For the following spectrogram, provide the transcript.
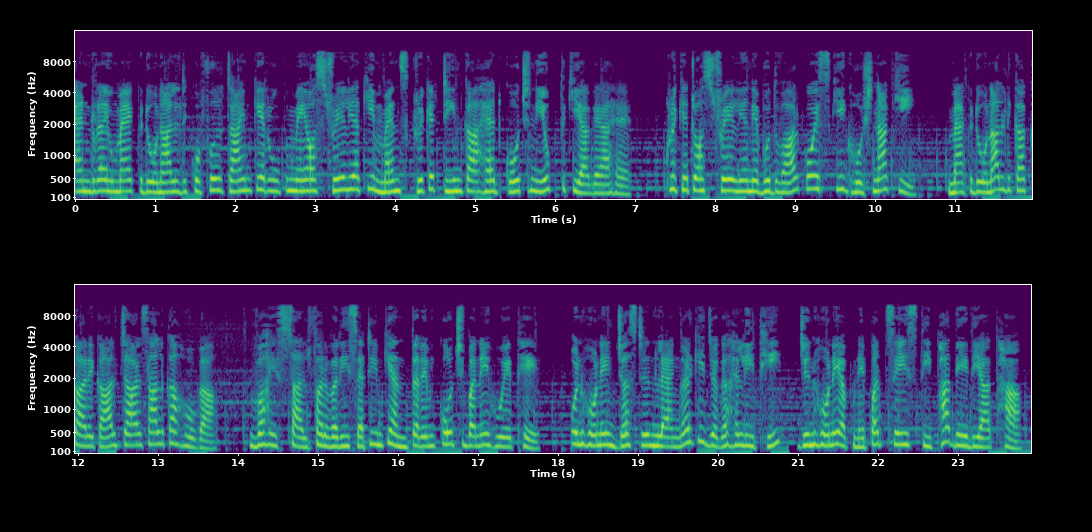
Andrew McDonald को फुल टाइम के रूप में ऑस्ट्रेलिया की मेंस क्रिकेट टीम का हेड कोच नियुक्त किया गया है। क्रिकेट ऑस्ट्रेलिया ने बुधवार को इसकी घोषणा की। मैकडोनाल्ड का कार्यकाल चार साल का होगा। वह इस साल फरवरी से टीम के अंतरिम कोच बने हुए थे। उन्होंने जस्टिन लैंगर की जगह ली थी, जिन्होंने अपने पद से इस्तीफा दे दिया था।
